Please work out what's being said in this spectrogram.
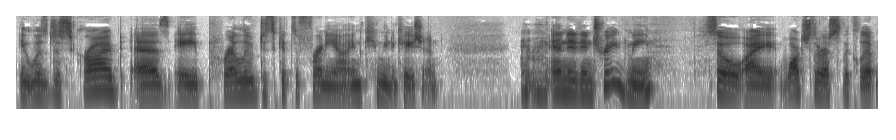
it was described as a prelude to schizophrenia in communication. and it intrigued me so I watched the rest of the clip,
